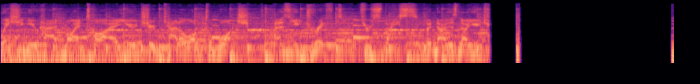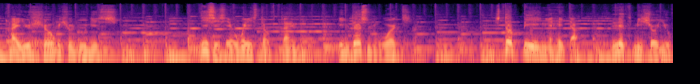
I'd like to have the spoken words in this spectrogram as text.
Wishing you had my entire YouTube catalogue to watch as you drift through space. But no, there's no YouTube. Are you sure we should do this? This is a waste of time. It doesn't work. Stop being a hater. Let me show you.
